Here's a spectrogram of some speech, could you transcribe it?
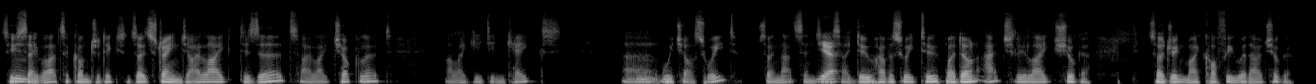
So you mm. say, well, that's a contradiction. So it's strange. I like desserts. I like chocolate. I like eating cakes, uh, mm. which are sweet. So in that sense, yeah. yes, I do have a sweet tooth, but I don't actually like sugar. So I drink my coffee without sugar.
